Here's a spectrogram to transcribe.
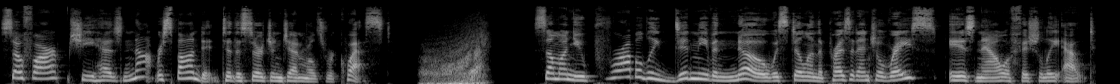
So far, she has not responded to the Surgeon General's request. Someone you probably didn't even know was still in the presidential race is now officially out.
